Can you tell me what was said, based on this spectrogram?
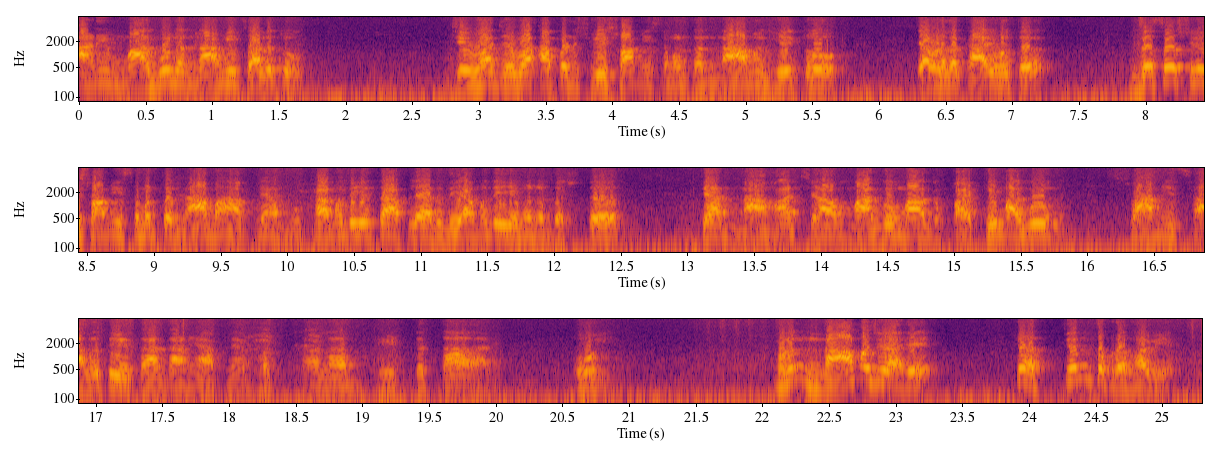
आणि मागून नामी चालतो. जेव्हा जेव्हा आपण श्री स्वामी समर्थ नाम घेतो त्यावेळेला काय होतं? जसं श्री स्वामी समर्थ नाम आपल्या मुखामध्ये येतं आपल्या हृदयामध्ये येऊन बसतं त्या नामाच्या मागोमाग पाठीमागून स्वामी चालत येतात आणि आपल्या भक्ताला भेटतात. होय. म्हणून नाम जे आहे हे अत्यंत प्रभावी आहे.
